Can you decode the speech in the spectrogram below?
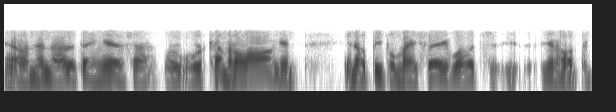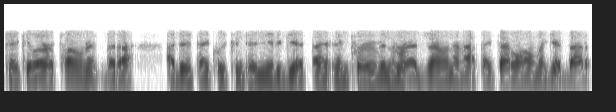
you know, and then the other thing is uh, we're we're coming along and you know, people may say, well, it's you know a particular opponent, but uh, I do think we continue to get uh, improve in the red zone, and I think that'll only get better.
